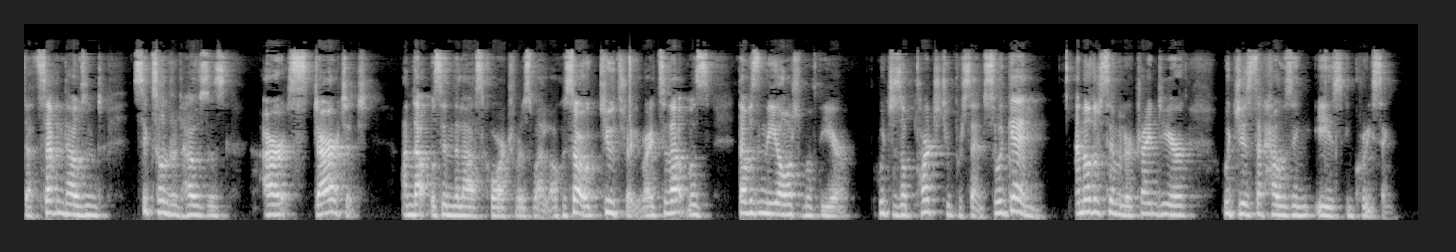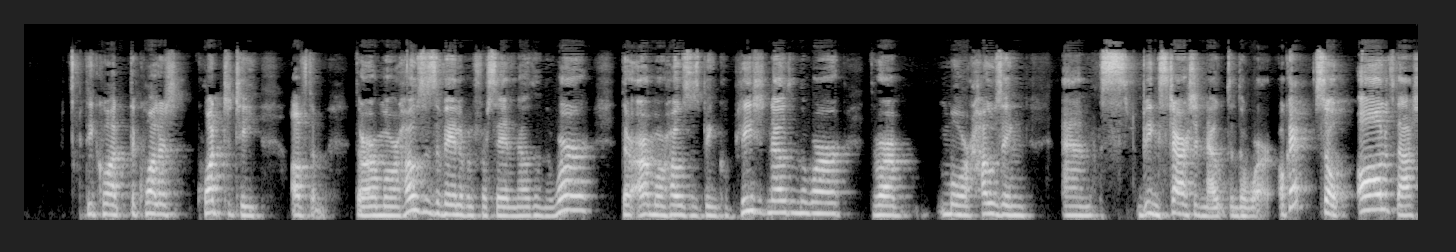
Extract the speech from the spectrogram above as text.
that 7,600 houses are started, and that was in the last quarter as well. Okay, sorry, Q3, right? So that was that was in the autumn of the year, which is up 32%. So again, another similar trend here which is that housing is increasing. The, the quality, quantity of them. There are more houses available for sale now than there were. There are more houses being completed now than there were. There are more housing um, being started now than there were. Okay, so all of that,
